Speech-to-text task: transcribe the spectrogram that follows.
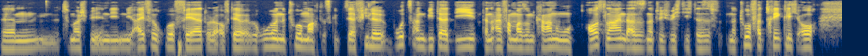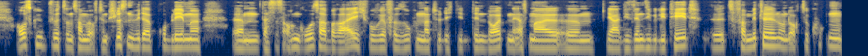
ähm, zum Beispiel in die, in die Eifelruhr fährt oder auf der Ruhr eine Tour macht. Es gibt sehr viele Bootsanbieter, die dann einfach mal so ein Kanu ausleihen. Da ist es natürlich wichtig, dass es naturverträglich auch ausgeübt wird, sonst haben wir auf den Flüssen wieder Probleme. Ähm, das ist auch ein großer Bereich, wo wir versuchen natürlich natürlich die, den Leuten erstmal ähm, ja die Sensibilität äh, zu vermitteln und auch zu gucken,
